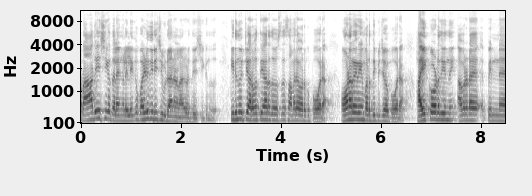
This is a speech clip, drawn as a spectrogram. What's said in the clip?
പ്രാദേശിക തലങ്ങളിലേക്ക് വഴിതിരിച്ചു വിടാനാണ് അവർ ഉദ്ദേശിക്കുന്നത്. ഇരുന്നൂറ്റി അറുപത്തിയാറ് ദിവസത്തെ സമരം അവർക്ക് പോരാ. ഓണറേറിയം വർദ്ധിപ്പിച്ചോ പോരാ. ഹൈക്കോടതിയിൽ നിന്ന് അവരുടെ പിന്നെ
